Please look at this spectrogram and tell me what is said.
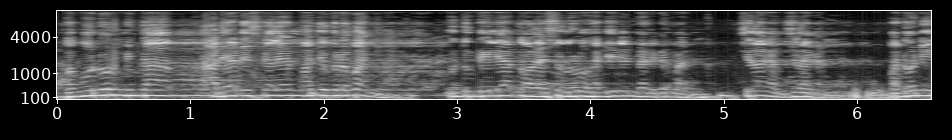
Pak Gubernur minta adik-adik sekalian maju ke depan untuk dilihat oleh seluruh hadirin dari depan. Silakan, silakan. Pak Doni,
